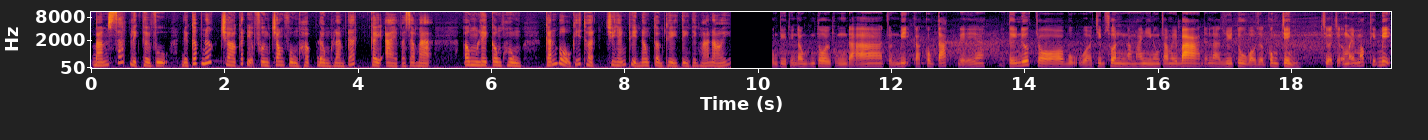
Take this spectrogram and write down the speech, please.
bám sát lịch thời vụ để cấp nước cho các địa phương trong vùng hợp đồng làm đất, cây ải và giao mạ. Ông Lê Công Hùng, cán bộ kỹ thuật chi nhánh thủy nông Cẩm Thủy tỉnh Thanh Hóa nói: Công ty thủy nông chúng tôi cũng đã chuẩn bị các công tác để tưới nước cho vụ chim xuân năm 2023, đó là duy tu bảo dưỡng công trình, sửa chữa máy móc thiết bị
